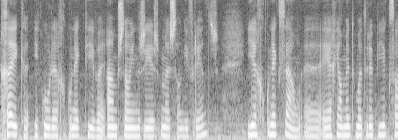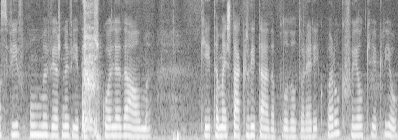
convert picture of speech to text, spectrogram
Reiki e cura reconectiva, ambos são energias, mas são diferentes. E a reconexão uh, é realmente uma terapia que só se vive uma vez na vida, é a escolha da alma, que também está acreditada pelo Dr. Eric Pearl, que foi ele que a criou.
